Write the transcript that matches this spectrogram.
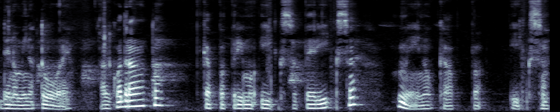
Denominatore al quadrato k'x per x meno kx.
